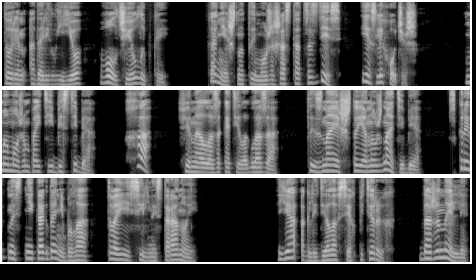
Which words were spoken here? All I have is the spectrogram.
Торин одарил ее волчьей улыбкой. Конечно, ты можешь остаться здесь, если хочешь. Мы можем пойти без тебя. Ха! Финелла закатила глаза. Ты знаешь, что я нужна тебе. Скрытность никогда не была твоей сильной стороной. Я оглядела всех пятерых, даже Нелли,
